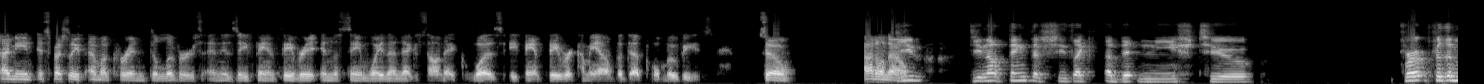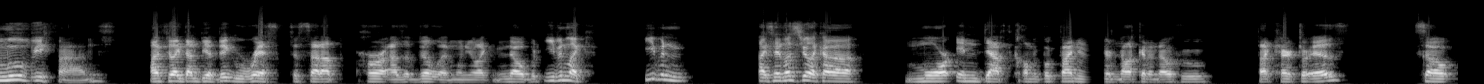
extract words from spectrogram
I mean, especially if Emma Corrin delivers and is a fan favorite in the same way that Negasonic was a fan favorite coming out of the Deadpool movies. So, I don't know. Do you do you not think that she's like a bit niche to for for the movie fans? I feel like that'd be a big risk to set up her as a villain when you're like, no, but even like even I say unless you're like a more in-depth comic book fan, you're not gonna know who that character is. So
